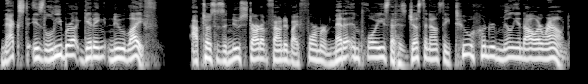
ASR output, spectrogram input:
Next is Libra getting new life. Aptos is a new startup founded by former Meta employees that has just announced a $200 million round,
